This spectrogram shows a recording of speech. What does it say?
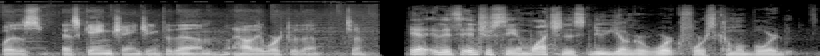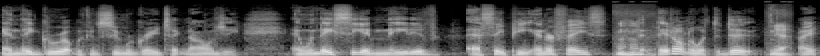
was as game changing for them, how they worked with that. So. Yeah, and it's interesting. I'm watching this new younger workforce come aboard, and they grew up with consumer grade technology. And when they see a native SAP interface, mm-hmm. they don't know what to do. Yeah. Right.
